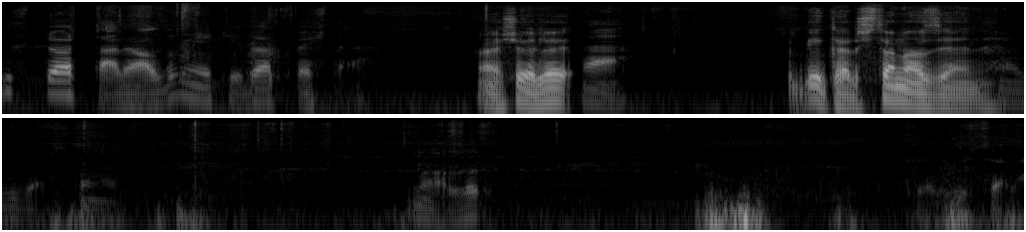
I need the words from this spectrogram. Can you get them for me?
3, 4 tane aldım yetiyor 4, 5 tane. ha şöyle Ha. bir karıştan az yani. Ha bir de tamam. Ne olur? Şöyle bir sene.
